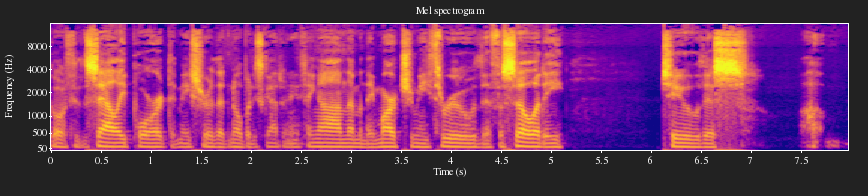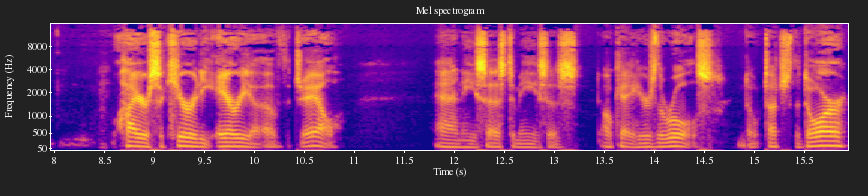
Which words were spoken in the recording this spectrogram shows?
go through the Sally port. They make sure that nobody's got anything on them, and they march me through the facility to this uh, higher security area of the jail. And he says to me, he says, "Okay, here's the rules. Don't touch the door.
